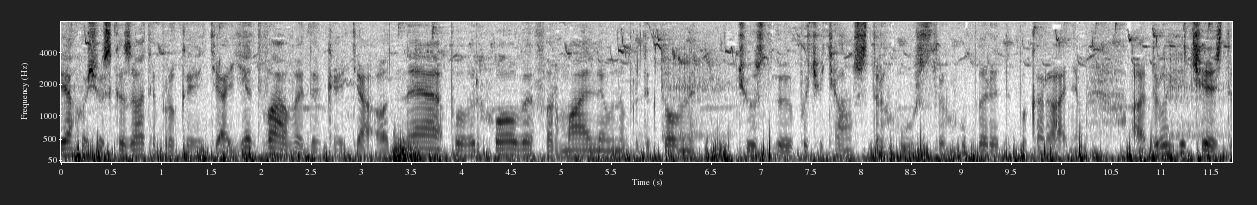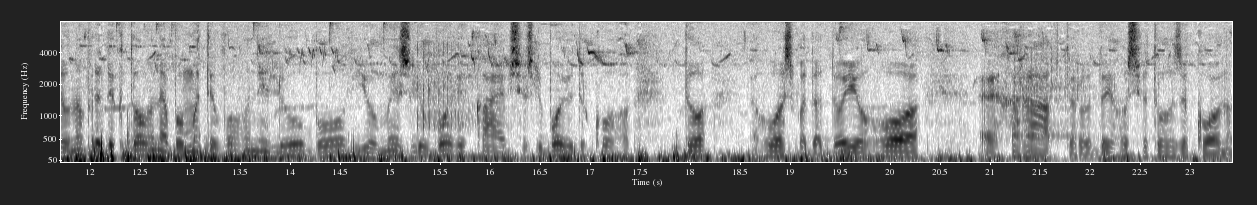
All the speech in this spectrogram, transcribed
Я хочу сказати про каяття. Є два види каяття. Одне поверхове, формальне, воно продиктоване е, почуттям страху, страху перед покаранням. А друге чисте, воно продиктоване або мотивоване любов'ю. Ми з любов'ю каємося, з любов'ю до кого? До Господа, до Його е, характеру, до Його святого закону,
